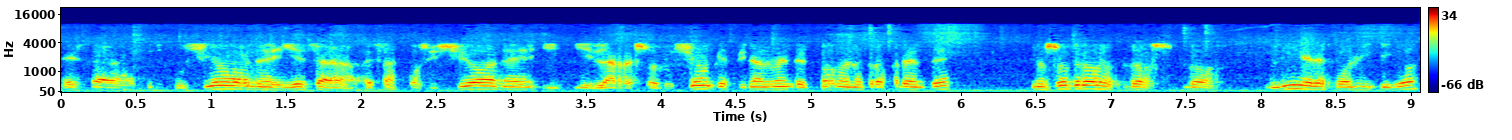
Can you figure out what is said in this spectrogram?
esas discusiones y esa, esas posiciones y, y, la resolución que finalmente tome en otro frente, nosotros los, los líderes políticos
